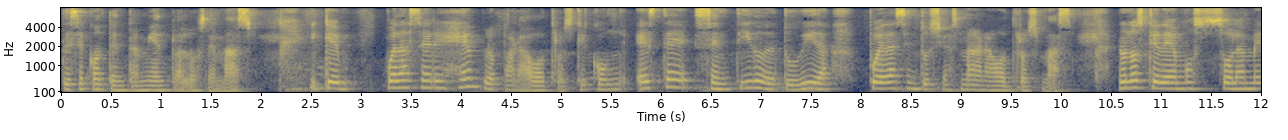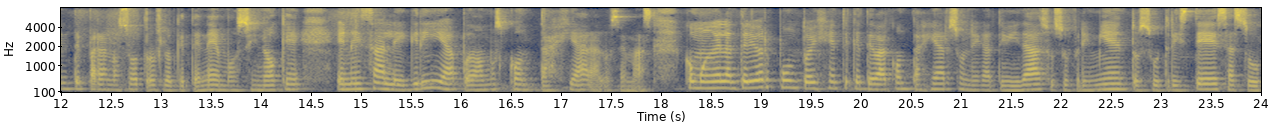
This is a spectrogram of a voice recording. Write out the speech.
de ese contentamiento a los demás. Y que pueda ser ejemplo para otros, que con este sentido de tu vida puedas entusiasmar a otros más. No nos quedemos solamente para nosotros lo que tenemos, sino que en esa alegría podamos contagiar a los demás. Como en el anterior punto hay gente que te va a contagiar su negatividad, su sufrimiento, su tristeza, su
